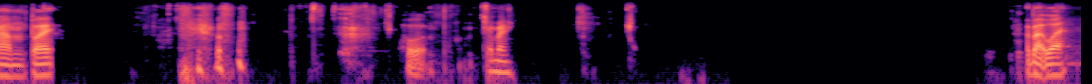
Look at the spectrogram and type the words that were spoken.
Um, but hold on. Come on. About what?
